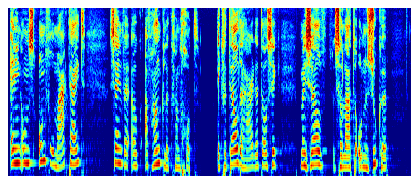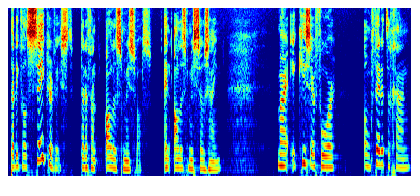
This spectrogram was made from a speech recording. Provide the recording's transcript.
En in onze onvolmaaktheid zijn wij ook afhankelijk van God. Ik vertelde haar dat als ik mijzelf zou laten onderzoeken, dat ik wel zeker wist dat er van alles mis was en alles mis zou zijn. Maar ik kies ervoor om verder te gaan,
